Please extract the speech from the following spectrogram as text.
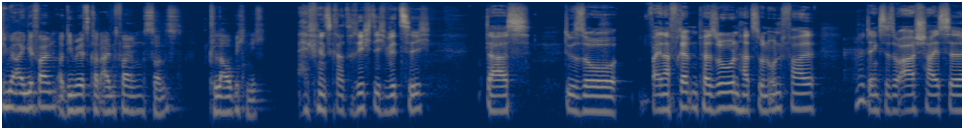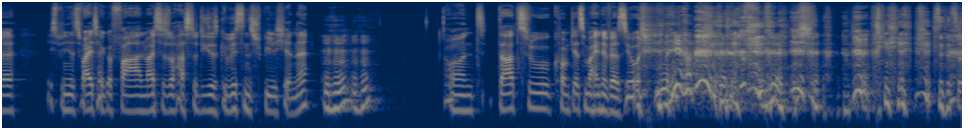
die mir eingefallen, oder die mir jetzt gerade einfallen. Sonst glaube ich nicht. Ich finde es gerade richtig witzig, dass du so bei einer fremden Person hat so einen Unfall und du denkst dir so, ah, scheiße, ich bin jetzt weitergefahren, weißt du, so hast du dieses Gewissensspielchen, ne? Und dazu kommt jetzt meine Version. so,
